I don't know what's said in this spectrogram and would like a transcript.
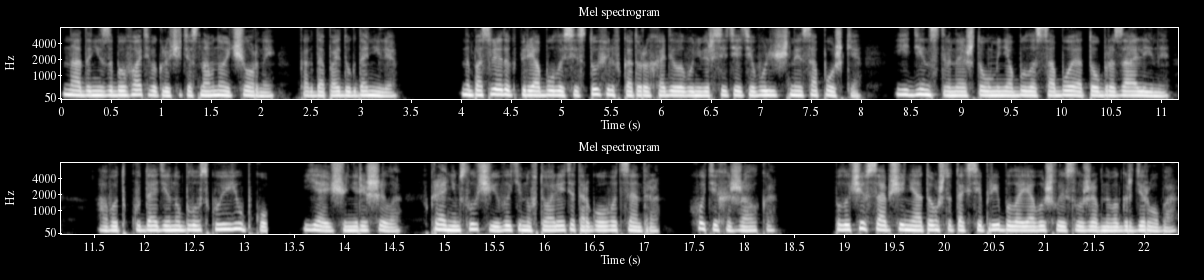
Надо не забывать выключить основной черный, когда пойду к Даниле. Напоследок переобулась из туфель, в которых ходила в университете, в уличные сапожки. Единственное, что у меня было с собой от образа Алины. А вот куда дену блузку и юбку, я еще не решила. В крайнем случае выкину в туалете торгового центра. Хоть их и жалко. Получив сообщение о том, что такси прибыло, я вышла из служебного гардероба.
